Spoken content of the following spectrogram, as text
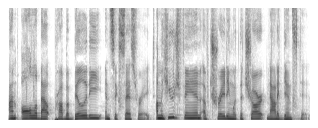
I'm all about probability and success rate. I'm a huge fan of trading with the chart, not against it.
